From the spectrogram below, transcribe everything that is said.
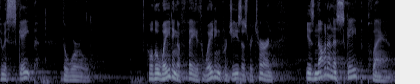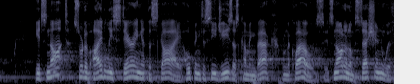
to escape the world? Well, the waiting of faith, waiting for Jesus' return, is not an escape plan. It's not sort of idly staring at the sky, hoping to see Jesus coming back from the clouds. It's not an obsession with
